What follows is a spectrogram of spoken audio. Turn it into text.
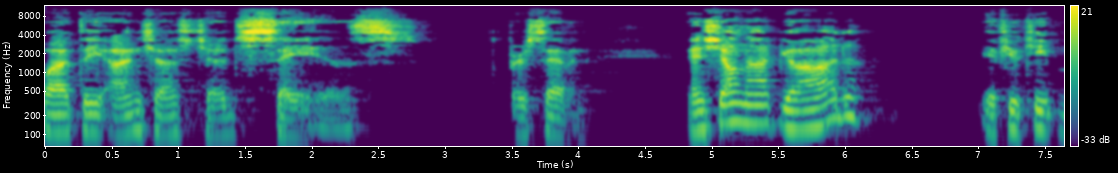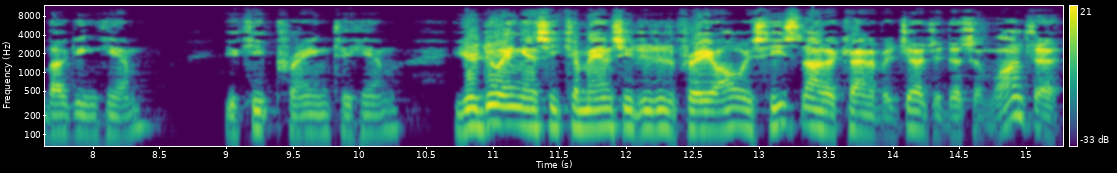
what the unjust judge says. Verse 7. And shall not God, if you keep bugging him, you keep praying to him, you're doing as he commands you to do to pray always. He's not a kind of a judge that doesn't want to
